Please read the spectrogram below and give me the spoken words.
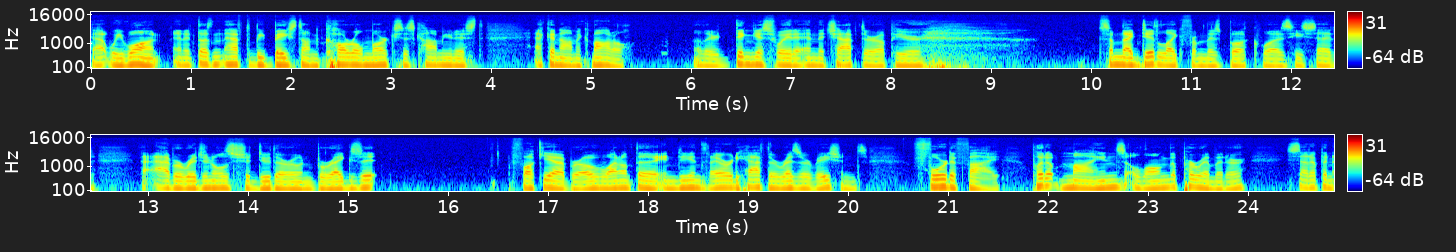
that we want, and it doesn't have to be based on Karl Marx's communist economic model. Another dingus way to end the chapter up here. Something I did like from this book was he said the Aboriginals should do their own Brexit. Fuck yeah, bro. Why don't the Indians, they already have their reservations. Fortify. Put up mines along the perimeter. Set up an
